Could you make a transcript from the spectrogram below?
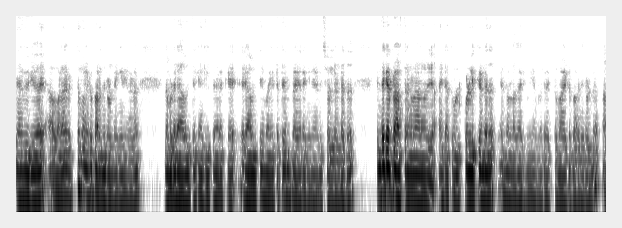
ഞാൻ വീഡിയോ വളരെ വ്യക്തമായിട്ട് പറഞ്ഞിട്ടുണ്ട് എങ്ങനെയാണ് നമ്മുടെ രാവിലത്തെ ക്യാൻഡിൽ പ്രെയറൊക്കെ രാവിലത്തെയും വൈകിട്ടത്തെയും പ്രയർ എങ്ങനെയാണ് ചൊല്ലേണ്ടത് എന്തൊക്കെ പ്രാർത്ഥനകളാണ് അതിന്റെ അകത്ത് ഉൾക്കൊള്ളിക്കേണ്ടത് എന്നുള്ള കാര്യങ്ങൾ ഞാൻ വളരെ വ്യക്തമായിട്ട് പറഞ്ഞിട്ടുണ്ട്. ആ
